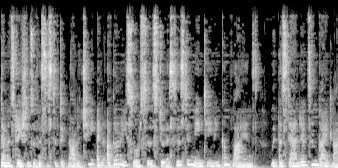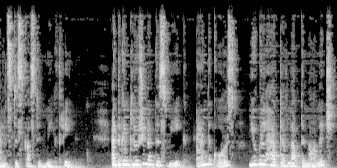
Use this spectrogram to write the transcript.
demonstrations of assistive technology, and other resources to assist in maintaining compliance with the standards and guidelines discussed in week 3. At the conclusion of this week and the course, you will have developed the knowledge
